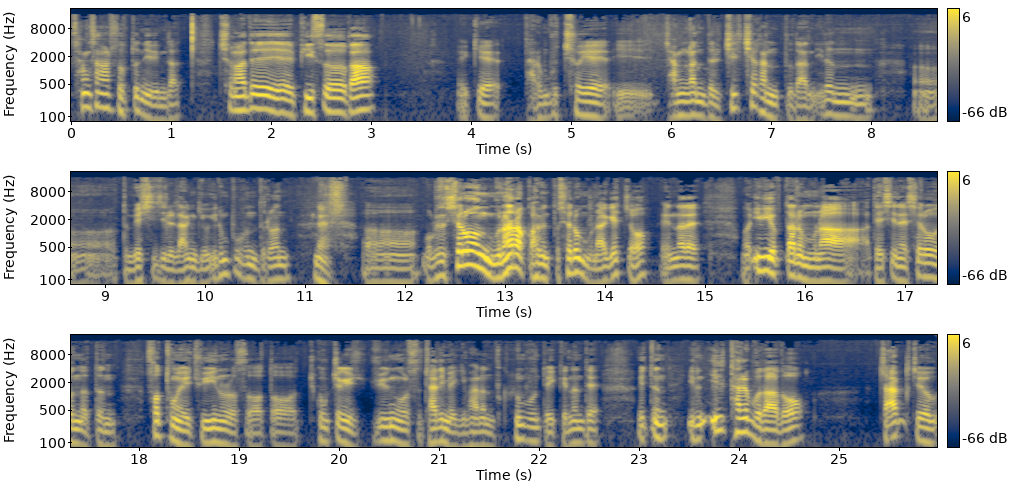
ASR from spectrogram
상상할 수 없던 일입니다. 청와대의 비서가 이렇게 다른 부처의 이 장관들 질책하는 듯한 이런 어, 어떤 메시지를 남기고 이런 부분들은 네. 어, 뭐 그래서 새로운 문화라고 하면 또 새로운 문화겠죠. 옛날에 뭐 입이 없다는 문화 대신에 새로운 어떤 소통의 주인으로서 또 국정의 주인공으로서 자리매김하는 그런 부분도 있겠는데 어떤 이런 일탈보다도 작, 저,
